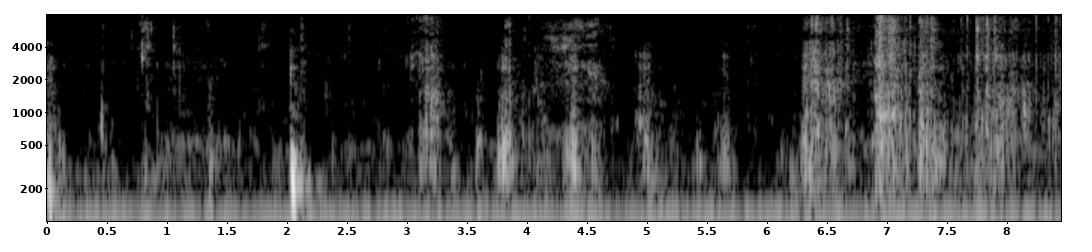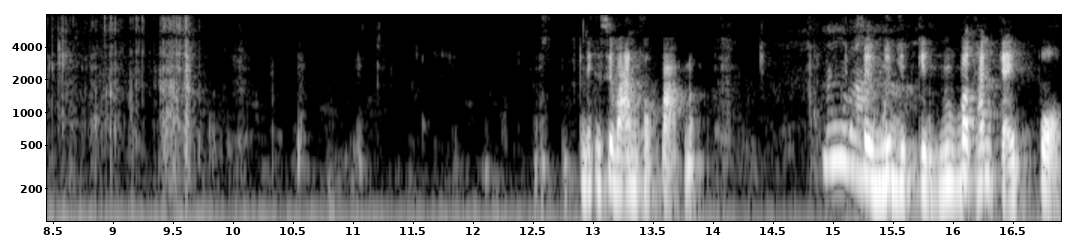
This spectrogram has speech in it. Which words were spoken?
ค่ะ นนี้ก็สิหวานเของปากเนาะมันหวานเต็มมือหยิบกินบ่ทันใจปอก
